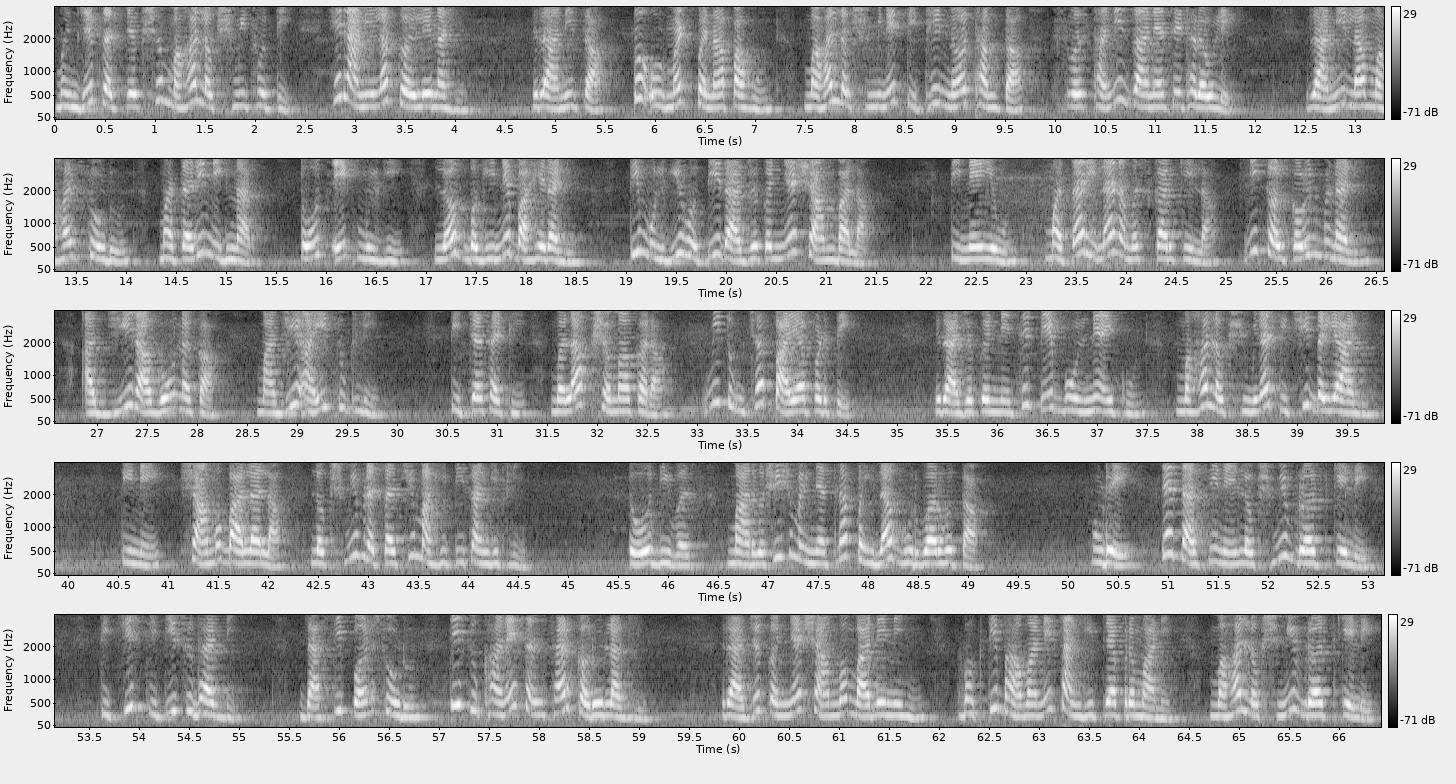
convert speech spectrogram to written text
म्हणजे प्रत्यक्ष महालक्ष्मीच होती. हे राणीला कळले नाही. राणीचा तो उर्मटपणा पाहून महालक्ष्मीने तिथे न थांबता स्वस्थानी जाण्याचे ठरवले. राणीला महाल सोडून म्हातारी निघणार. तोच एक मुलगी लगबगीने बाहेर आली. ती मुलगी होती राजकन्या श्यामबाला. तिने येऊन म्हातारीला नमस्कार केला. नी कळकळून म्हणाली आजी रागवू नका. माझी आई चुकली. तिच्यासाठी मला क्षमा करा. मी तुमच्या पाया पडते. राजकन्येचे ते बोलणे ऐकून महालक्ष्मीला तिची दया आली. तिने श्यामबालाला लक्ष्मी व्रताची माहिती सांगितली. तो दिवस मार्गशीर्ष महिन्यातला पहिला गुरुवार होता. पुढे त्या दासीने लक्ष्मी व्रत केले. तिची स्थिती सुधारली. दासीपण सोडून ती सुखाने संसार करू लागली. राजकन्या शांबबालेनेही भक्तिभावाने सांगितल्याप्रमाणे महालक्ष्मी व्रत केले.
